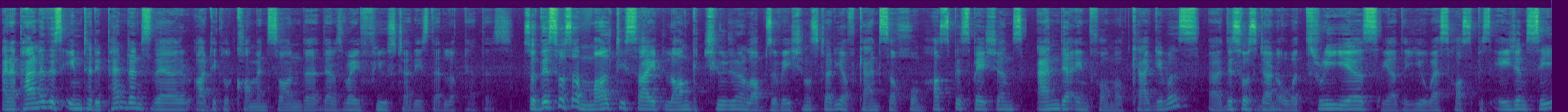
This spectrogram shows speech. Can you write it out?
And apparently, this interdependence, there article comments on the there's very few studies that looked at this. So this was a multi-site longitudinal observational study of cancer home hospice patients and their informal caregivers. Uh, this was done over three years via the U.S. Hospice Agency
